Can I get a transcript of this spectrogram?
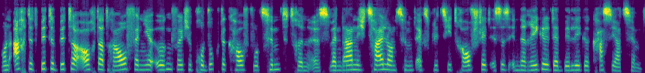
Und achtet bitte, bitte auch darauf, wenn ihr irgendwelche Produkte kauft, wo Zimt drin ist. Wenn da nicht Ceylon-Zimt explizit draufsteht, ist es in der Regel der billige Cassia-Zimt,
